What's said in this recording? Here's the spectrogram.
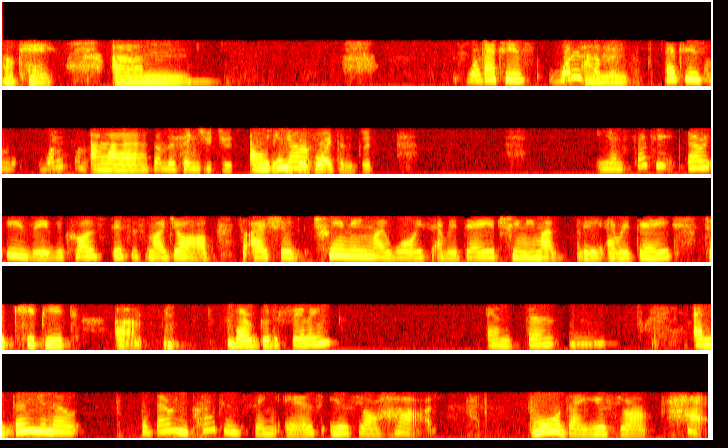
Okay. Um, What, that is what are some of um, the, that is some, what are some, uh, some of the things you do uh, to you keep know your voice in good? Yes, that is very easy because this is my job. So I should training my voice every day, training my body every day to keep it um, very good feeling. And then, and then you know, the very important thing is use your heart more than use your head.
